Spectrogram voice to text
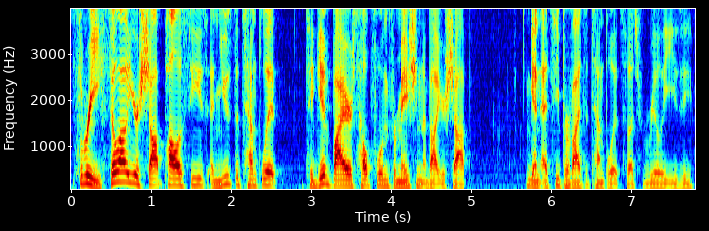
Three, fill out your shop policies and use the template to give buyers helpful information about your shop. Again, Etsy provides a template, so that's really easy.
